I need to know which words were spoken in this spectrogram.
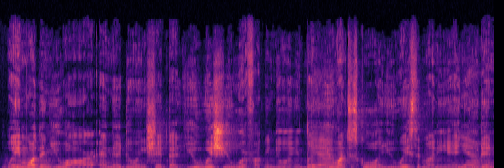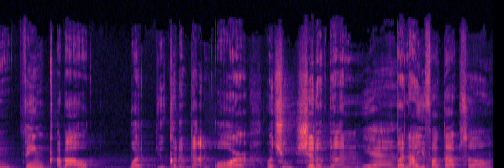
way more than you are and they're doing shit that you wish you were fucking doing. But Yeah. you went to school and you wasted money and Yeah. you didn't think about what you could have done or what you should have done. Yeah. But now you fucked up, so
